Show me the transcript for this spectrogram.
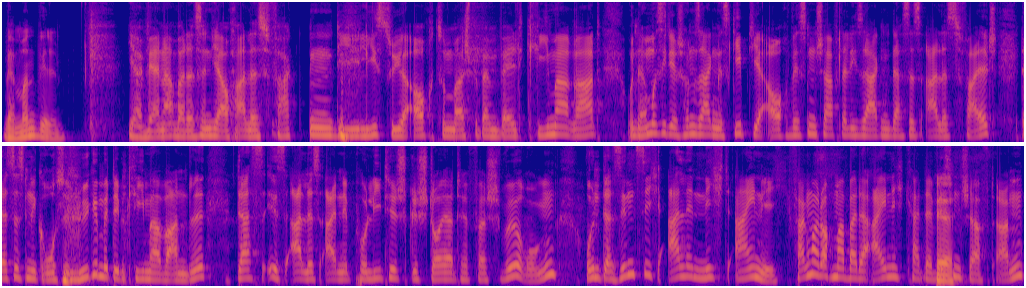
wenn man will. Dankeschön. Ja, Werner, aber das sind ja auch alles Fakten, die liest du ja auch zum Beispiel beim Weltklimarat. Und da muss ich dir schon sagen, es gibt ja auch Wissenschaftler, die sagen, das ist alles falsch. Das ist eine große Lüge mit dem Klimawandel. Das ist alles eine politisch gesteuerte Verschwörung. Und da sind sich alle nicht einig. Fangen wir doch mal bei der Einigkeit der Ja. Wissenschaft an.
